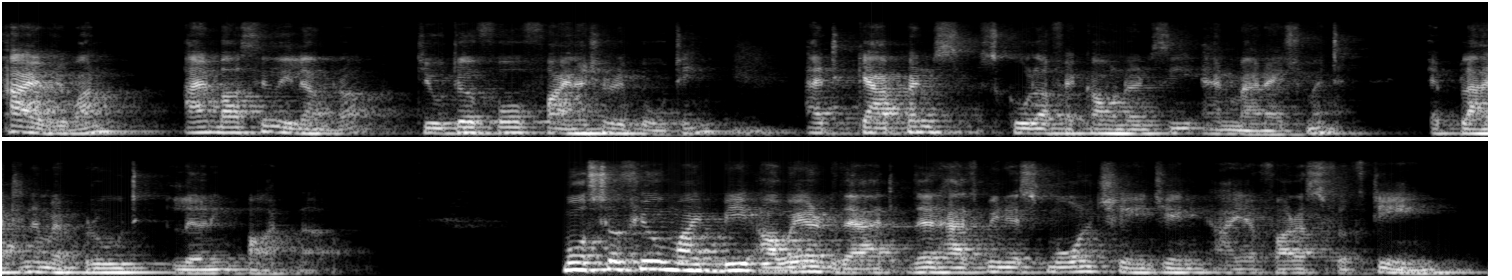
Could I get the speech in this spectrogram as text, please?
Hi everyone, I'm Basil Neelambra, tutor for financial reporting at Capens School of Accountancy and Management, a platinum approved learning partner. Most of you might be aware that there has been a small change in IFRS 15.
